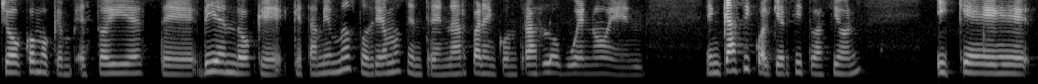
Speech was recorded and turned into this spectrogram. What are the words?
yo como que estoy este, viendo que, que también nos podríamos entrenar para encontrar lo bueno en, en casi cualquier situación y que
